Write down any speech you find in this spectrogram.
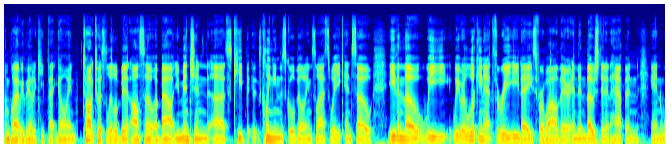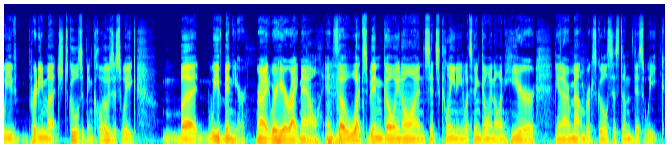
I'm glad we've been able to keep that going. Talk to us a little bit also about you mentioned uh, keep cleaning the school buildings last week, and so even though we we were looking at three e days for a while there, and then those didn't happen, and we've pretty much schools have been closed this week, but we've been here right? We're here right now. And mm-hmm. so, what's been going on since cleaning? What's been going on here in our Mountain Brook school system this week?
